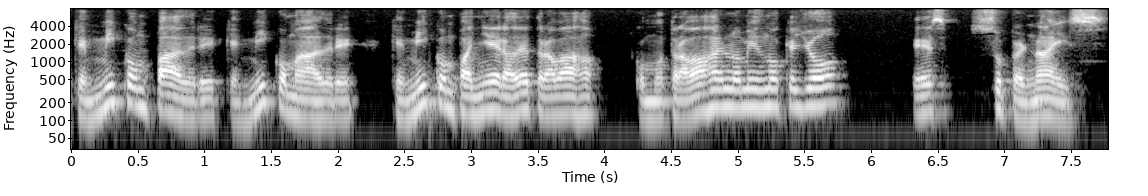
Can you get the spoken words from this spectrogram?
que mi compadre, que mi comadre, que mi compañera de trabajo, como trabaja en lo mismo que yo, es super nice.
